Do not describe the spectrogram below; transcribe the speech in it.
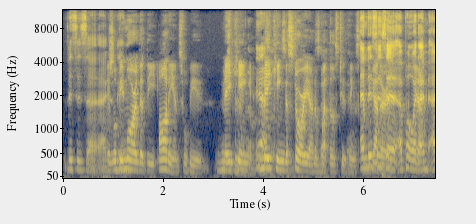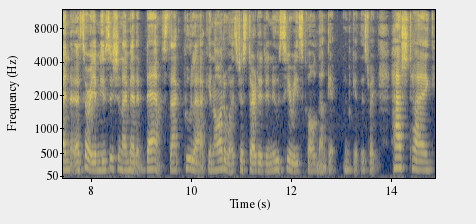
This is uh, actually It will be more that the audience will be making. Yeah. making the story out of what those two things come And this together. is a, a poet. Yeah. I'm and uh, sorry, a musician I met at Banff, Zach Pulak in Ottawa, has just started a new series called. Now get let me get this right. Hashtag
